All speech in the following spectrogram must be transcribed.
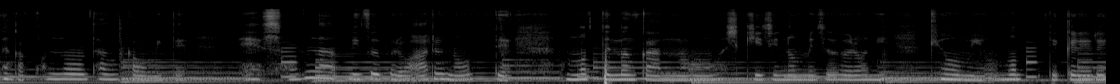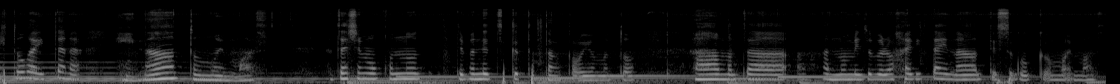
なんかこの短歌を見てえー、そんな水風呂あるのって思ってなんかあの敷地の水風呂に興味を持ってくれる人がいたらいいなと思います。私もこの自分で作った短歌を読むとああまたあの水風呂入りたいなってすごく思います。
